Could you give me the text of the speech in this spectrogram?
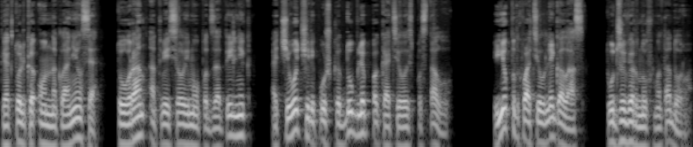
Как только он наклонился, то Уран отвесил ему подзатыльник, отчего черепушка дубля покатилась по столу. Ее подхватил Леголас, тут же вернув Матадору.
